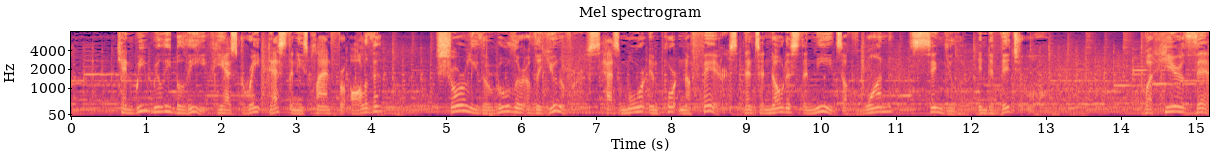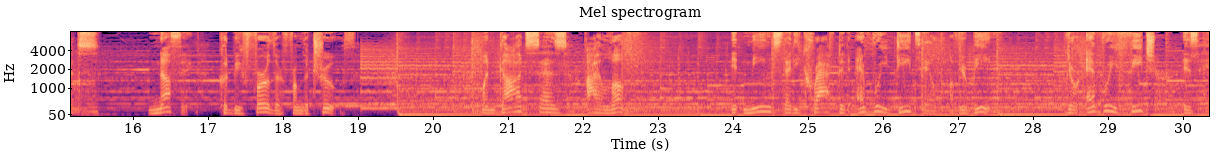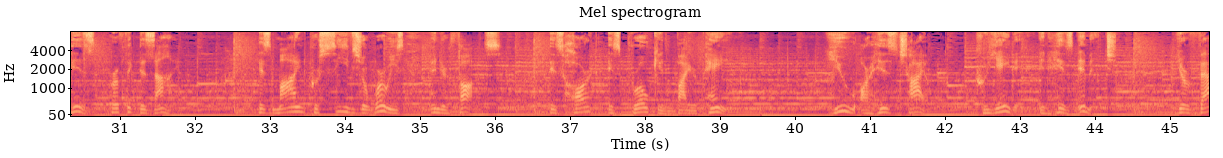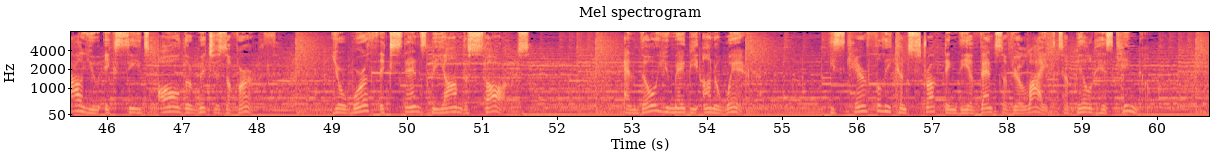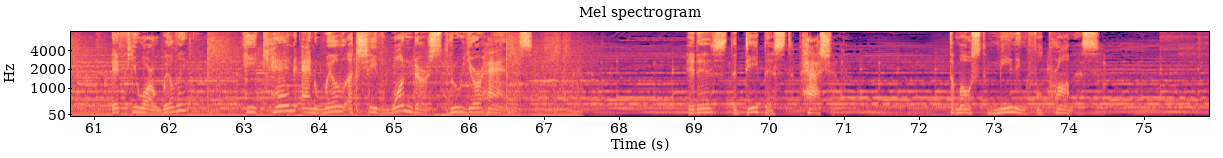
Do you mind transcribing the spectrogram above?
Can we really believe He has great destinies planned for all of them? Surely the ruler of the universe has more important affairs than to notice the needs of one singular individual. But hear this nothing could be further from the truth. When God says, I love you, it means that He crafted every detail of your being, your every feature is His perfect design. His mind perceives your worries and your thoughts. His heart is broken by your pain. You are His child, created in His image. Your value exceeds all the riches of earth. Your worth extends beyond the stars. And though you may be unaware, He's carefully constructing the events of your life to build His kingdom. If you are willing, He can and will achieve wonders through your hands. It is the deepest passion, the most meaningful promise.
